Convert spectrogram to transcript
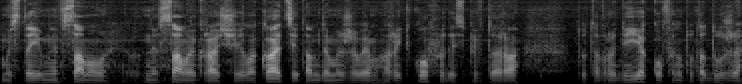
Ми стоїмо не в самому, не в самій кращій локації, там де ми живемо, горить кофе десь півтора. Тут вроді є кофе, але тут дуже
